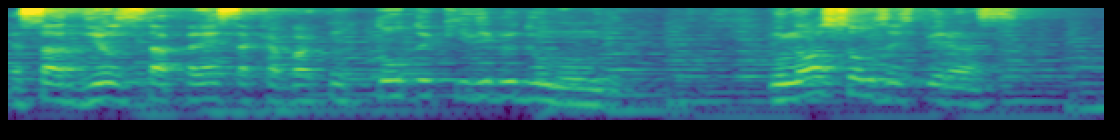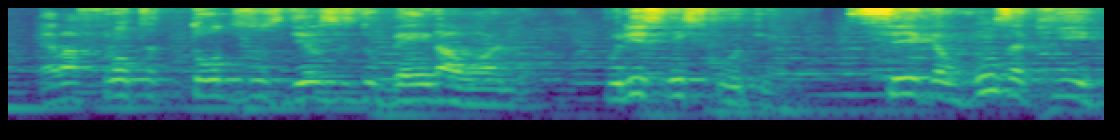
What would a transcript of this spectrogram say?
Essa deusa está prestes a acabar com todo o equilíbrio do mundo. E nós somos a esperança. Ela afronta todos os deuses do bem e da ordem. Por isso me escutem. Sei que alguns aqui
